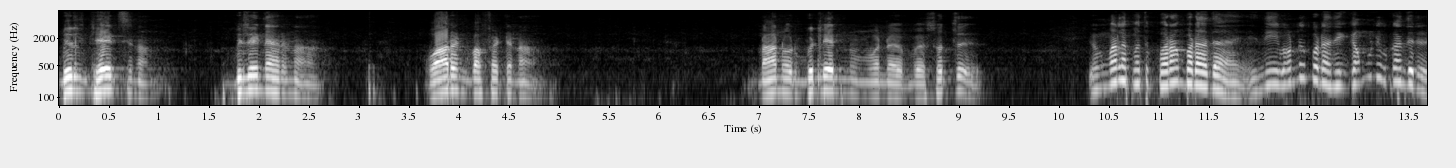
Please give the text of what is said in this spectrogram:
பில் கேட்ஸ்னா பில்லினர்னா வாரன் பஃபெட்னா நான் ஒரு பில்லியன் சொத்து இவங்க மேலே பார்த்து பொறாம்படாத நீ ஒன்றும் படா நீ கம்முனி உட்காந்துரு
